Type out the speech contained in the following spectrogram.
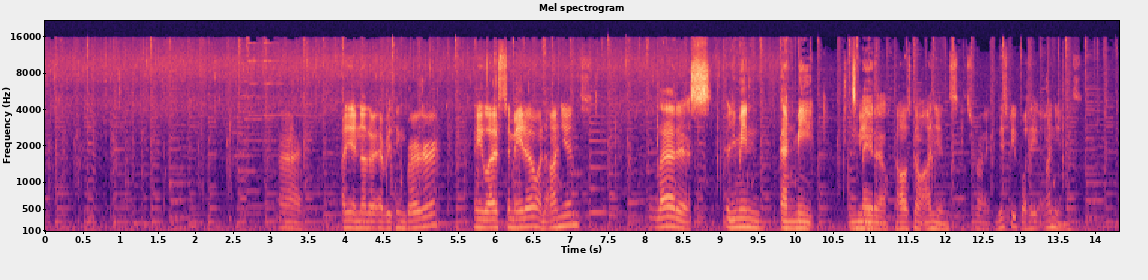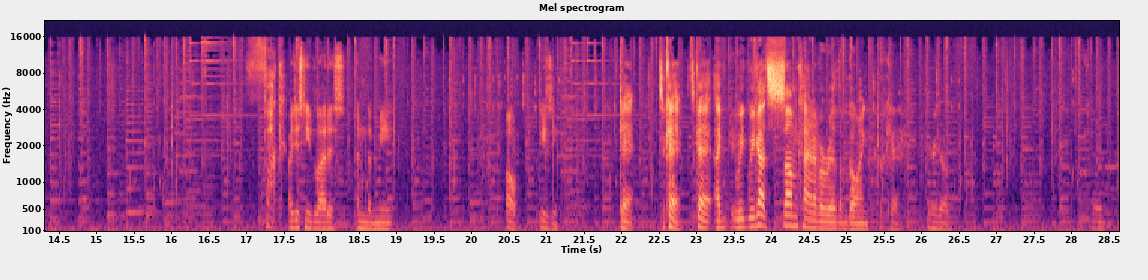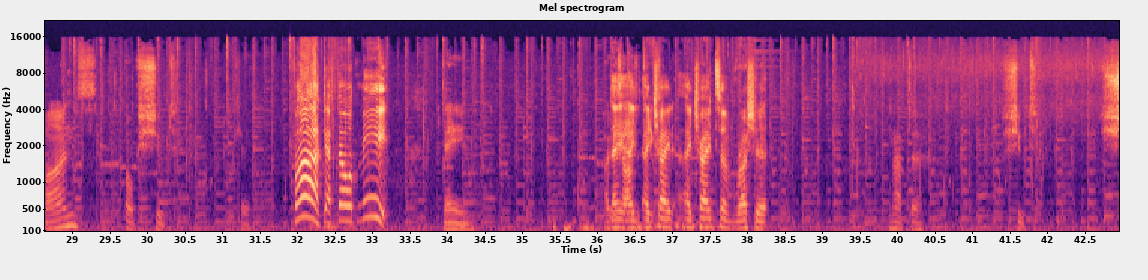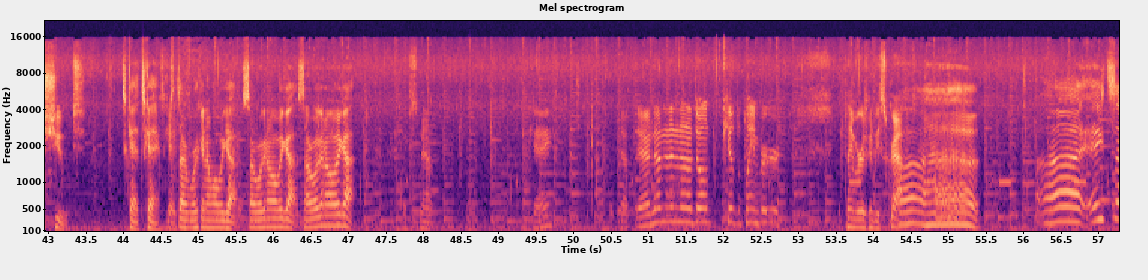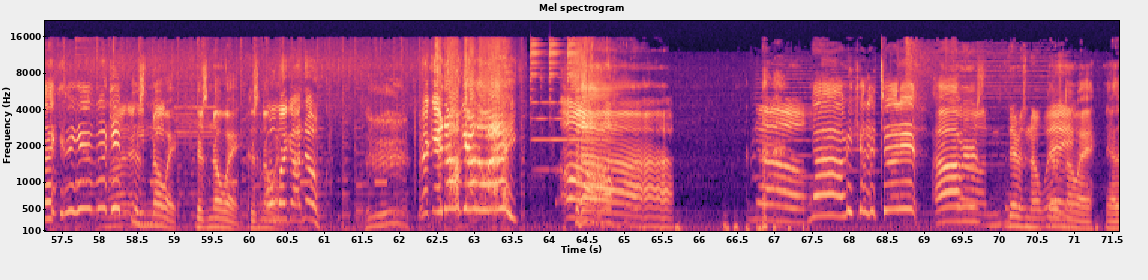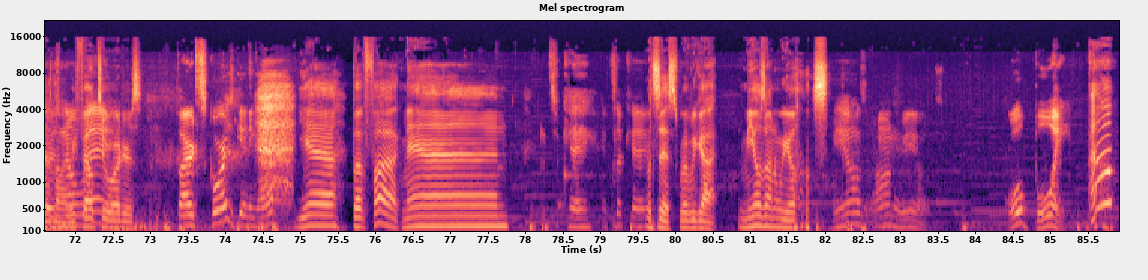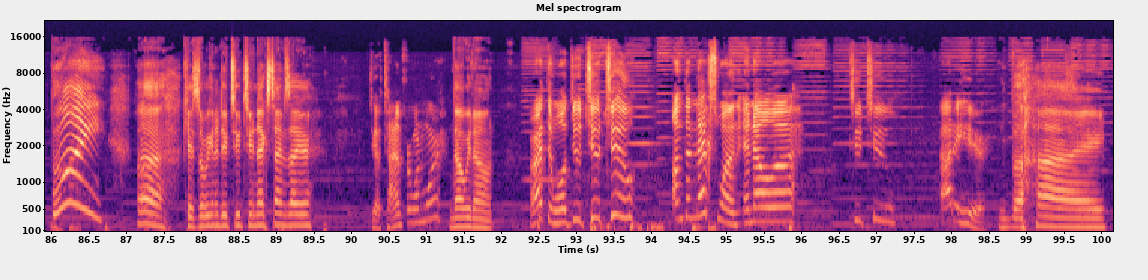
All right. I need another everything burger. I need lettuce, tomato, and onions. Lettuce. You mean and meat? And meat. Tomato. Oh, it's no onions. That's right. These people hate onions. Fuck. I just need lettuce and the meat. Oh, easy. Okay. It's okay. It's okay. I, we, we got some kind of a rhythm going. Okay, here we go. Okay, buns. Oh shoot. Okay, Fuck! I fell with meat. dang. I, I, I, have to I take tried. I tried to rush it. I'm gonna have to shoot. Shoot. It's okay. It's okay. okay. Start working on what we got. Start working on what we got. Start working on what we got. Oh snap. Okay. Get up there. No, no, no, no, no, don't kill the plain burger. The plain burger's gonna be scrapped. Uh, uh, eight seconds. I There's no me. way. There's no way. There's no way. oh way. my god, no! Ricky, no, get out of the way! Oh, Ah. no! no, we could have done it. Ah, we Oh, were. there's no way. There's no way. Yeah, there's, There's no way. no we failed two orders. Our score is getting up. Yeah, but fuck, man. It's okay. It's okay. What's this? What we got? Meals on wheels. Meals on wheels. Oh boy. Oh boy. Uh, okay, so we're gonna do two two next time, Zaire. Do you have time for one more? No, we don't. All right, then we'll do two two on the next one, and I'll uh two two out of here. Bye.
